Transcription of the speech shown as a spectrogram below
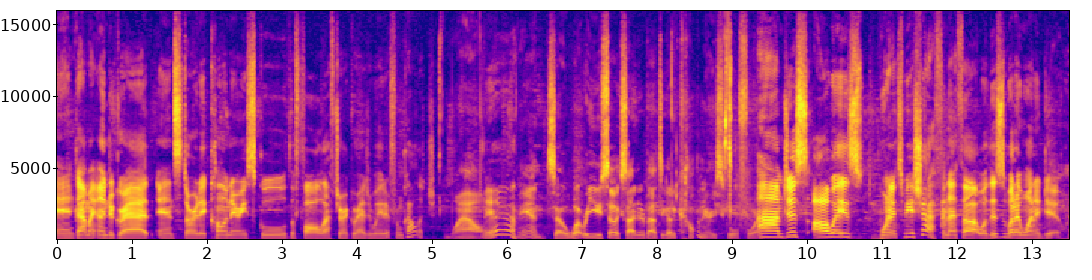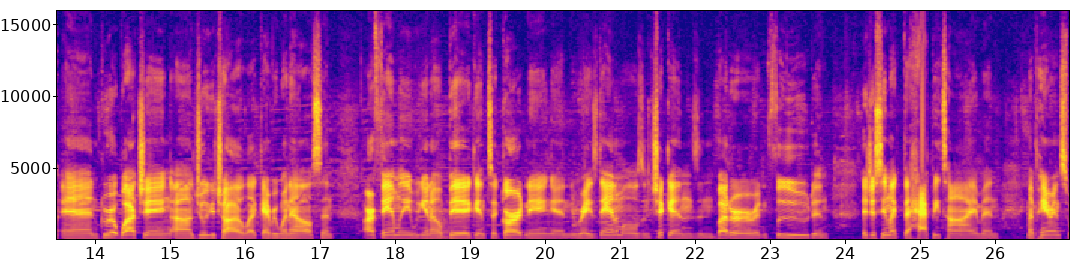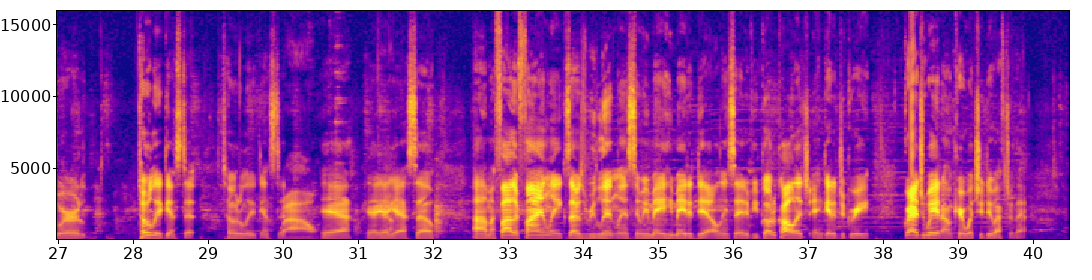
and got my undergrad and started culinary school the fall after I graduated from college. Wow. Yeah. Man. So what were you so excited about to go to culinary school for? Um, just always wanted to be a chef, and I thought, well, this is what I want to do. And grew up watching uh, Julia Child like everyone else, and our family, you know, big into gardening and raised animals and chickens and butter and food, and it just seemed like the happy time. And my parents were totally against it, totally against it. wow. Yeah, yeah, yeah, Yeah. yeah. So, uh, my father finally, because I was relentless, and we made he made a deal. And he said, if you go to college and get a degree, graduate, I don't care what you do after that.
